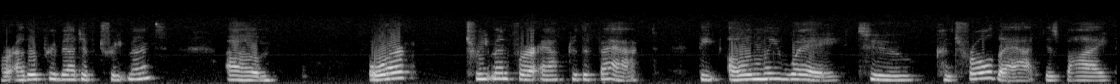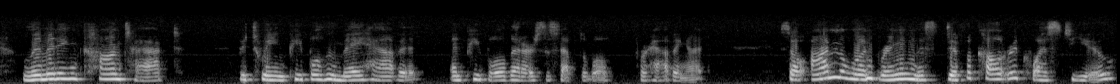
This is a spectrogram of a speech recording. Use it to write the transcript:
or other preventive treatment, um, or treatment for after the fact, the only way to control that is by limiting contact between people who may have it and people that are susceptible for having it. So I'm the one bringing this difficult request to you.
